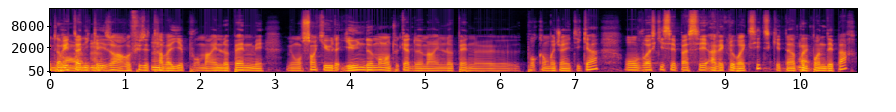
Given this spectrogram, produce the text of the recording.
Brittany ouais. Mm. Kaiser a refusé de Mm. travailler pour Marine Le Pen, mais, mais on sent qu'il y, a eu- il y a eu une demande en tout cas de Marine Le Pen euh, pour Cambridge Analytica. On voit ce qui s'est passé avec le Brexit, qui était un peu Ouais. le point de départ.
